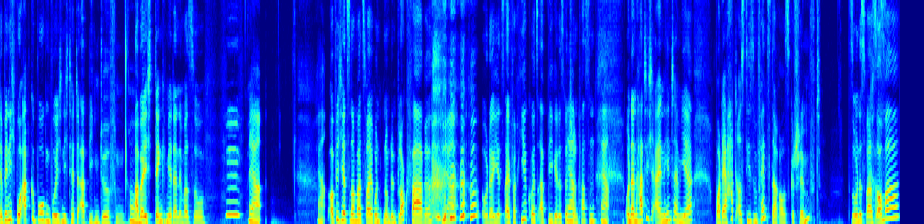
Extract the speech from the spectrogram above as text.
da bin ich wo abgebogen, wo ich nicht hätte abbiegen dürfen. Oh. Aber ich denke mir dann immer so, Ja, ob ich jetzt noch mal zwei Runden um den Block fahre ja, oder jetzt einfach hier kurz abbiege, das wird Ja. schon passen. ja. Und dann hatte ich einen hinter mir, boah, der hat aus diesem Fenster rausgeschimpft. So, und es war Krass. Sommer,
